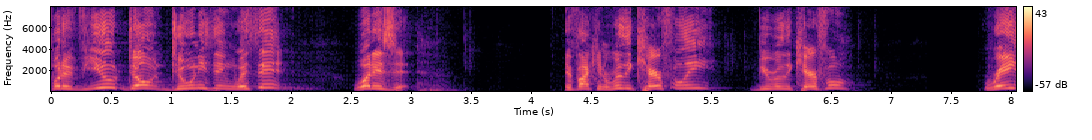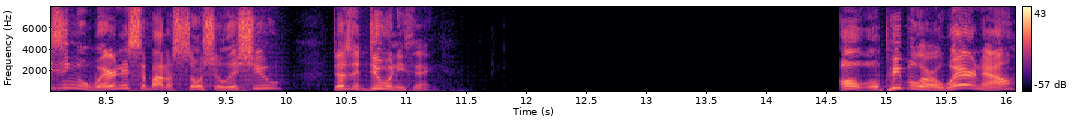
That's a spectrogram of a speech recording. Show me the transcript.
but if you don't do anything with it, what is it? If I can really carefully be really careful, raising awareness about a social issue does it do anything? Oh, well, people are aware now.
